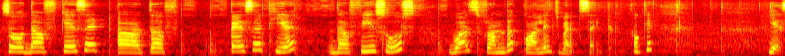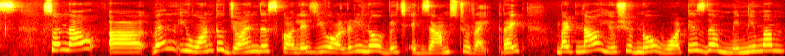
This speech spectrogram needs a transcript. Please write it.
So the KCET uh, the PESET here the fee source was from the college website. Okay? Yes. So now uh, when you want to join this college you already know which exams to write right but now you should know what is the minimum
